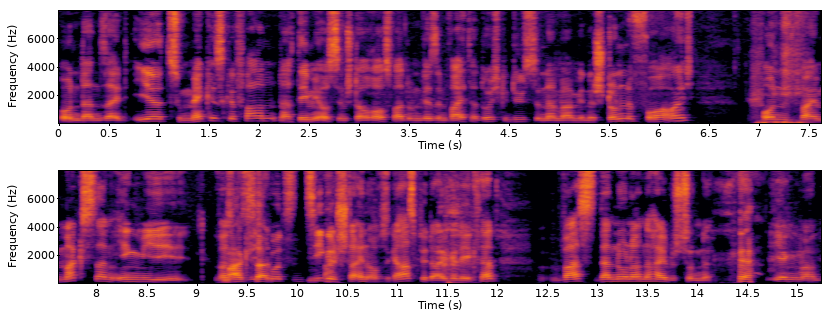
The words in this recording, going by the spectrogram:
Und dann seid ihr zu Meckes gefahren, nachdem ihr aus dem Stau raus wart und wir sind weiter durchgedüst und dann waren wir eine Stunde vor euch. Und weil Max dann irgendwie, was Max weiß ich, kurz einen Ziegelstein aufs Gaspedal gelegt hat, war es dann nur noch eine halbe Stunde. Irgendwann.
